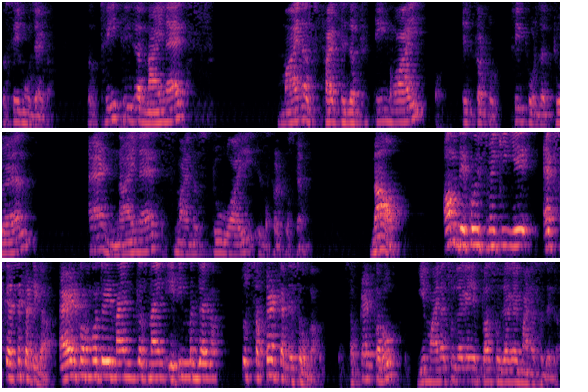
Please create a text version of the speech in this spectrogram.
तो सेम हो जाएगा। तो थ्री थ्री जर nine x minus 5 3 is 15y is equal to 3 4 is 12 and 9x minus 2y is equal to 7 now अब देखो इसमें कि ये x कैसे कटेगा। ऐड करूँगा तो ये 9 प्लस नाइन एटीन बन जाएगा। तो सपरेट करने से होगा। सपरेट करो, ये माइनस हो जाएगा, ये प्लस हो जाएगा, ये माइनस हो जाएगा।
